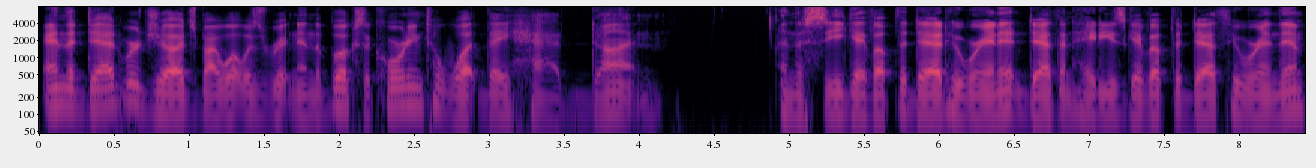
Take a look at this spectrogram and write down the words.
And the dead were judged by what was written in the books, according to what they had done. And the sea gave up the dead who were in it. Death and Hades gave up the death who were in them,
